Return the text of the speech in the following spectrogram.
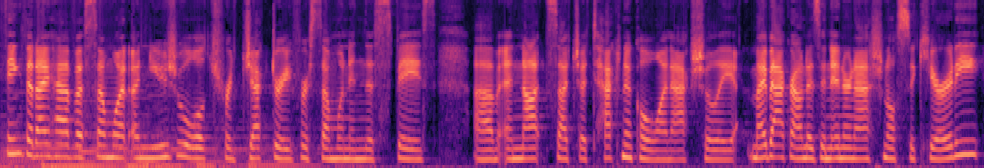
Think that I have a somewhat unusual trajectory for someone in this space um, and not such a technical one, actually. My background is in international security.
